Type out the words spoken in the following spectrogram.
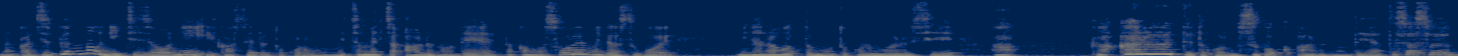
なんか自分の日常に生かせるところもめちゃめちゃあるのでだからもうそういう意味ではすごい見習おうって思うところもあるしあ分かるっていうところもすごくあるので私はそういう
